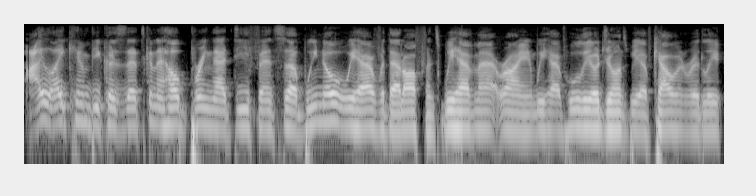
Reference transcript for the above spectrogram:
I like him because that's going to help bring that defense up. We know what we have with that offense. We have Matt Ryan, we have Julio Jones, we have Calvin Ridley.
